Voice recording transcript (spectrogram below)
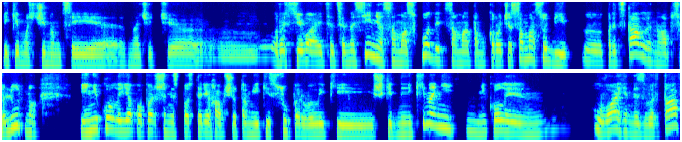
якимось чином це значить, е, розсівається це насіння, сама сходить, сама там, коротше, сама собі е, представлена абсолютно. І ніколи я, по-перше, не спостерігав, що там якісь супервеликі шкідники на ній, ніколи уваги не звертав.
